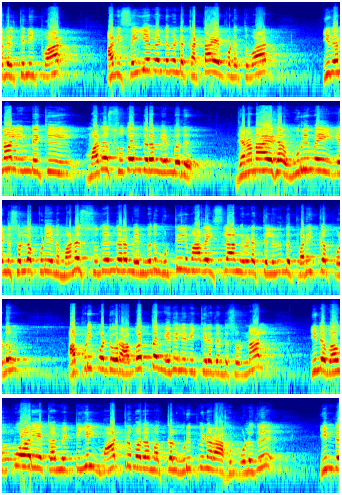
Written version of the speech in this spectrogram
அதில் திணிப்பார் அதை செய்ய வேண்டும் என்று கட்டாயப்படுத்துவார். இதனால் இன்றைக்கு மத சுதந்திரம் என்பது ஜனநாயக உரிமை என்று சொல்லக்கூடிய இந்த மன சுதந்திரம் என்பது முற்றிலுமாக இஸ்லாமியரிடத்திலிருந்து பறிக்கப்படும். அப்படிப்பட்ட ஒரு அபத்தம் எதில் இருக்கிறது என்று சொன்னால் இந்த வகுப்பு வாரிய கமிட்டியில் மாற்று மத மக்கள் உறுப்பினராகும் பொழுது இந்த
